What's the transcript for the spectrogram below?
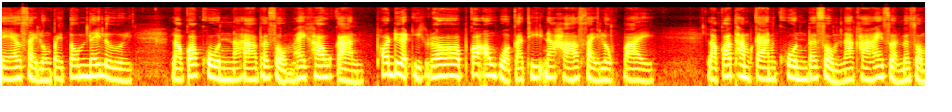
แล้ว ใส่ลงไปต้มได้เลย แล้วก็คนนะคะ ผสมให้เข้ากัน พอเดือดอีกรอบก็เอาหัวกะทินะคะ ใส่ลงไปแล้วก็ทำการคนผสมนะคะ ให้ส่วนผสม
